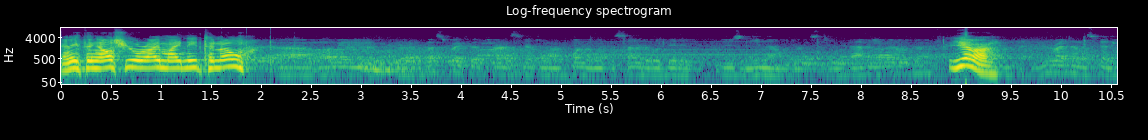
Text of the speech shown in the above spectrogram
Anything else you or I might need to know? Uh, well, I mean, the best way to try to schedule an appointment with the senator would be to use an email address. Do you have an email address? Yeah, write down the schedule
